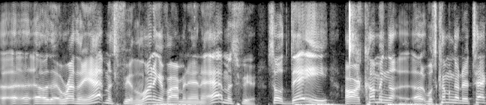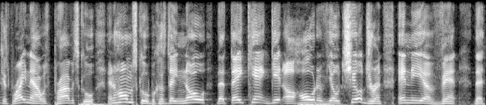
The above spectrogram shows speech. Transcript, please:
uh, uh, uh rather the atmosphere, the learning environment, and the atmosphere. So they are coming. Uh, uh, what's coming under attack is right now is private school and homeschool because they know that they can't get a hold of your children in the event that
